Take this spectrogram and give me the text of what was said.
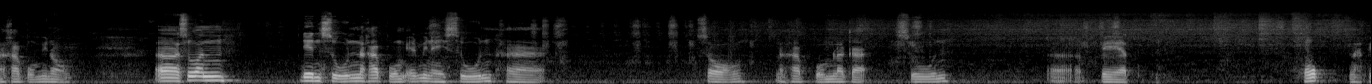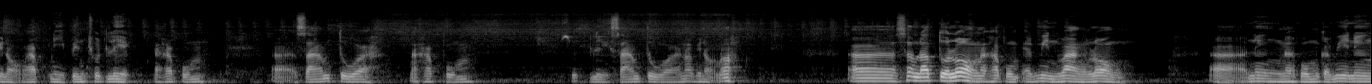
นะครับผมพี่น้องอส่วนเด่นศูนย์นะครับผมแอดมินให้ศูนย์ห้าสองนะครับผมแล้วก็ศูนย์แปดหกนะพี่น้องครับนี่เป็นชุดเลขนะครับผมสามตัวนะครับผม ชุดเลขสามตัวเนาะพี่น้องเนาะอ่าสำหรับตัวร่องนะครับผมแอดมินว่างร่องอ่าหนึ่งนะผมกับมีหนึ่ง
